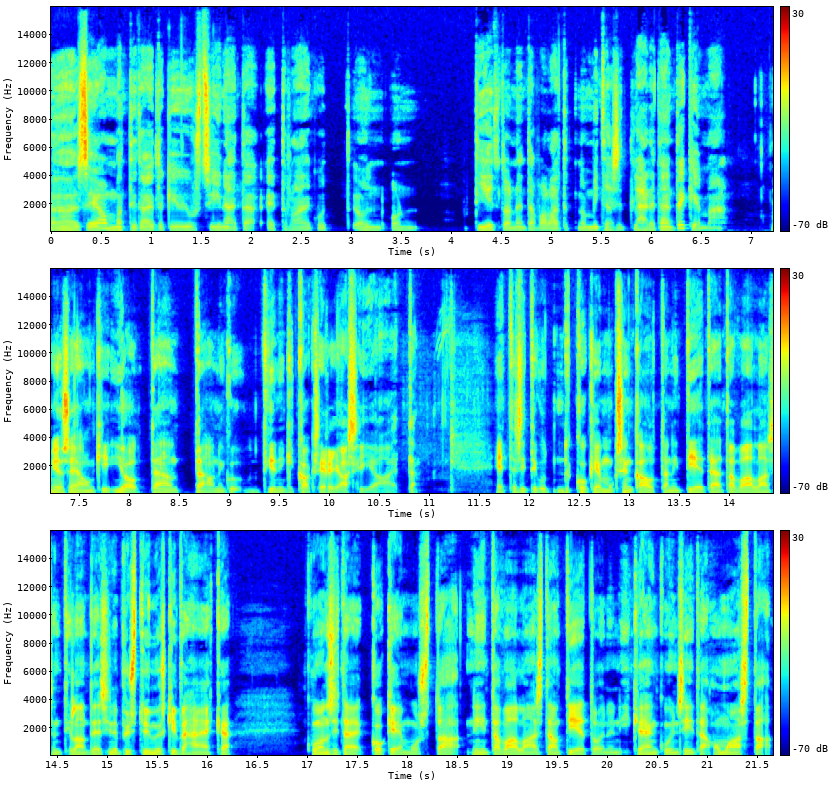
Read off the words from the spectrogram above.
ää, se ammattitaitokin on just siinä, että, että niin kuin on, on tietoinen tavalla, että no mitä sitten lähdetään tekemään. Joo, se onkin, joo, tämä on, tää on niin kuin tietenkin kaksi eri asiaa, että, että sitten kun kokemuksen kautta niin tietää tavallaan sen tilanteen, siinä pystyy myöskin vähän ehkä, kun on sitä kokemusta, niin tavallaan sitä on tietoinen ikään kuin siitä omasta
